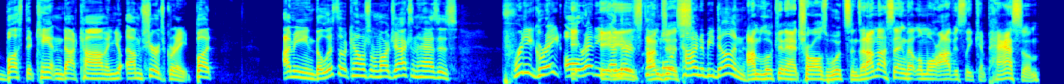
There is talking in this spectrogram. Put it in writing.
bust at Canton.com, and I'm sure it's great. But I mean, the list of accomplishments Lamar Jackson has is pretty great already, it, it and there's still I'm more just, time to be done. I'm looking at Charles Woodson's, and I'm not saying that Lamar obviously can pass him.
